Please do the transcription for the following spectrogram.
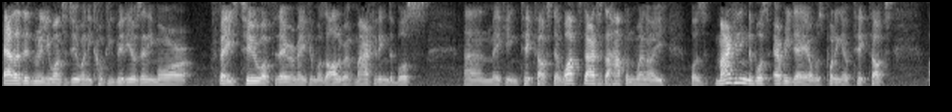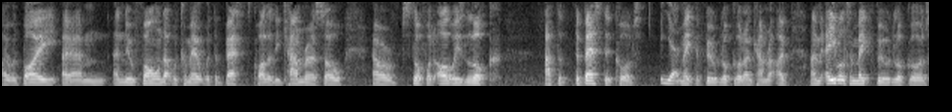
Ella didn't really want to do any cooking videos anymore. Phase two of today we're making was all about marketing the bus and making TikToks. Now, what started to happen when I was marketing the bus every day, I was putting out TikToks. I would buy um, a new phone that would come out with the best quality camera, so our stuff would always look at the, the best it could. Yes. Make the food look good on camera. I've I'm able to make food look good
